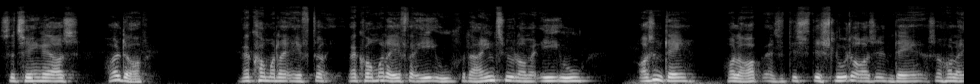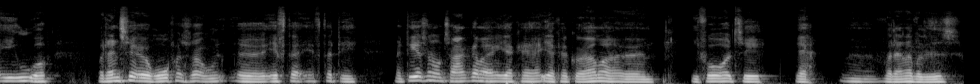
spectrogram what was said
så tænker jeg også, hold da op. Hvad kommer der efter, hvad kommer der efter EU? For der er ingen tvivl om, at EU også en dag holder op. Altså det, det slutter også en dag, og så holder EU op. Hvordan ser Europa så ud øh, efter, efter det? Men det er sådan nogle tanker, jeg kan, jeg kan gøre mig øh, i forhold til, ja, øh, hvordan og hvorledes.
